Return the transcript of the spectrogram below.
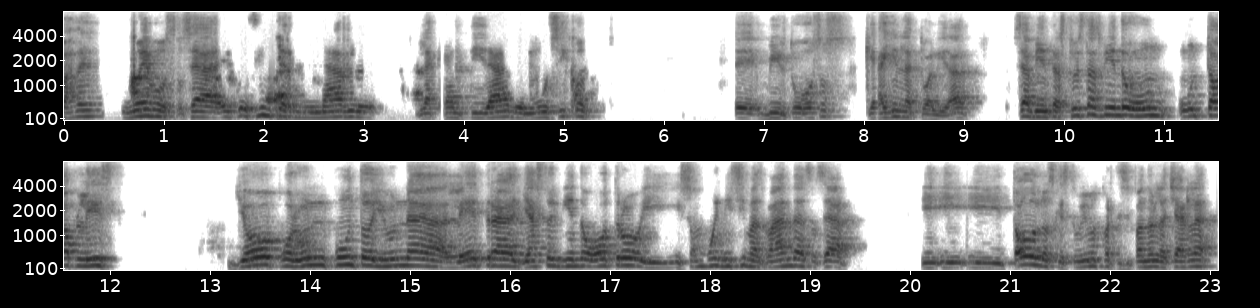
va a haber nuevos, o sea, es, es interminable la cantidad de músicos eh, virtuosos que hay en la actualidad. O sea, mientras tú estás viendo un, un top list, yo por un punto y una letra ya estoy viendo otro y, y son buenísimas bandas, o sea, y, y- y todos los que estuvimos participando en la charla,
